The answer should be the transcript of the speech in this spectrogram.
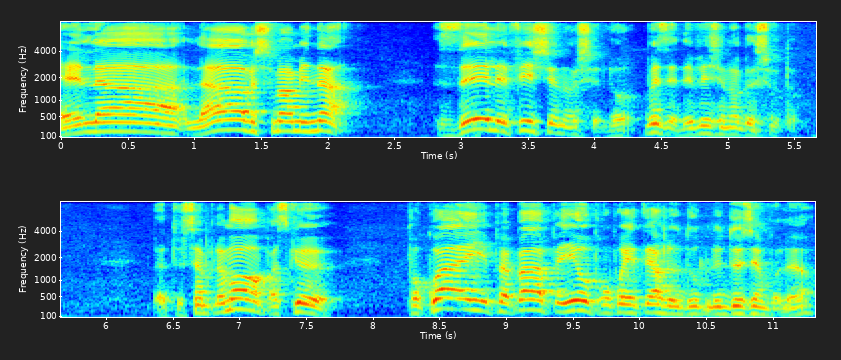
אלא לאו שמע מינה. זה לפי שינו שלו, וזה לפי שינו ברשותו. Tout simplement parce que pourquoi il ne peut pas payer au propriétaire le double, le deuxième voleur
